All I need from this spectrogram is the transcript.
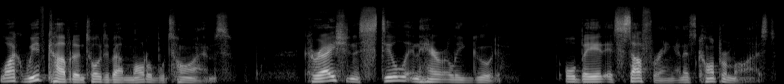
Like we've covered and talked about multiple times, creation is still inherently good, albeit it's suffering and it's compromised.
